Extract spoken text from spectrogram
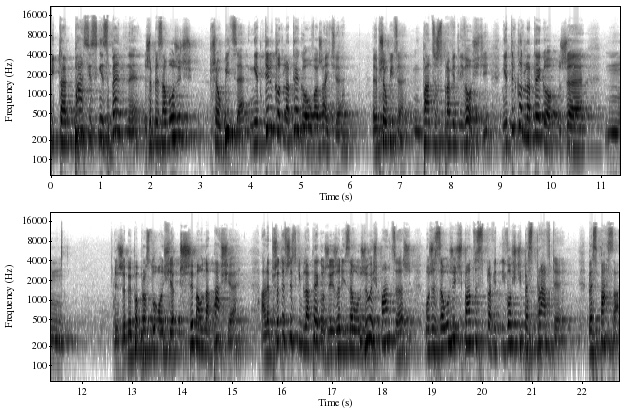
i ten pas jest niezbędny, żeby założyć przełbicę, nie tylko dlatego, uważajcie, e, przyłbicę, pancerz sprawiedliwości, nie tylko dlatego, że mm, żeby po prostu on się trzymał na pasie, ale przede wszystkim dlatego, że jeżeli założyłeś pancerz, możesz założyć pancerz sprawiedliwości bez prawdy, bez pasa.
